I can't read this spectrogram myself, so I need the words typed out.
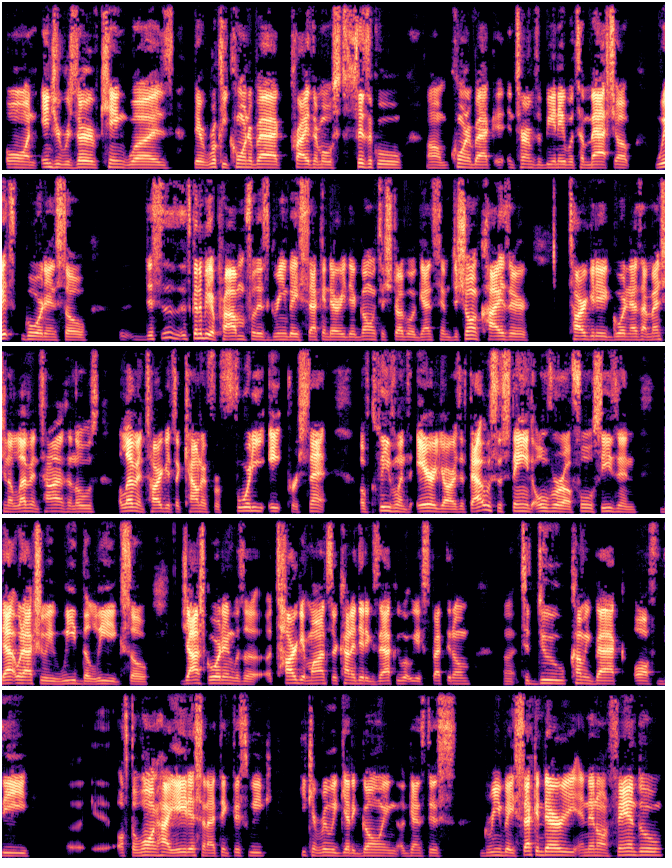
on injured reserve. King was their rookie cornerback, probably their most physical um, cornerback in terms of being able to match up with Gordon. So this is it's going to be a problem for this Green Bay secondary. They're going to struggle against him. DeShone Kizer targeted Gordon, as I mentioned, 11 times, and those 11 targets accounted for 48% of Cleveland's air yards. If that was sustained over a full season, that would actually lead the league. So Josh Gordon was a, a target monster, kind of did exactly what we expected him uh, to do coming back off the uh, off the long hiatus, and I think this week he can really get it going against this Green Bay secondary. And then on FanDuel,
